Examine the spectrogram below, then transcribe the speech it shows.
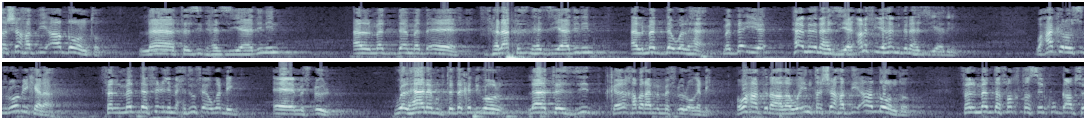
tasha haddii aad doonto laa tazid ha ziyaadinin. Almadda falaa tazid ha ziyaadinin. Almadda walhaa madda iyo hamidna ha alif iyo hamidna ha ziyaadin. Waxaa kaloo suuroobi karaa falmadda ficli maxduufe uga dhig mafcuul. Walhaana mubtada ka dhigoo laa tazid kaga khabar ama mafcuul uga dhig. Oo waxaad tidhaahdaa wain tasha haddii aad doonto falmadda faktasir ku gaabso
